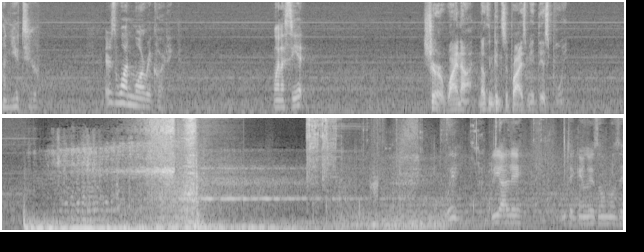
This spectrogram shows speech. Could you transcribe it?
On you two. There's one more recording. Wanna see it? Sure, why not? Nothing can surprise me at this point. Oui, li ale. Mwen te gen rezon mwen ze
